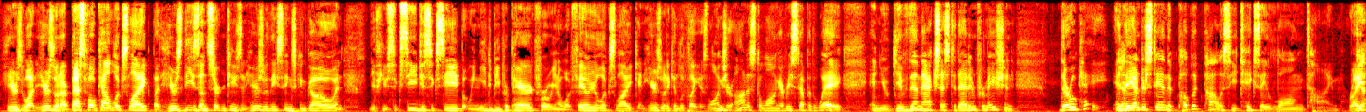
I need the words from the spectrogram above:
here's what here's what our best vote count looks like, but here's these uncertainties and here's where these things can go and if you succeed, you succeed, but we need to be prepared for you know what failure looks like, and here's what it can look like. As long as you're honest along every step of the way, and you give them access to that information, they're okay, and Yeah. they understand that public policy takes a long time, right? Yeah.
